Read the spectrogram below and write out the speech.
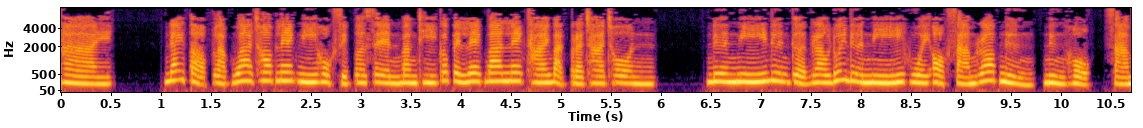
ไฮได้ตอบกลับว่าชอบเลขนี้ 60%บางทีก็เป็นเลขบ้านเลขท้ายบัตรประชาชน เดือนนี้เดือนเกิดเราด้วยเดือนนี้หวยออก3รอบ1 1 6 3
